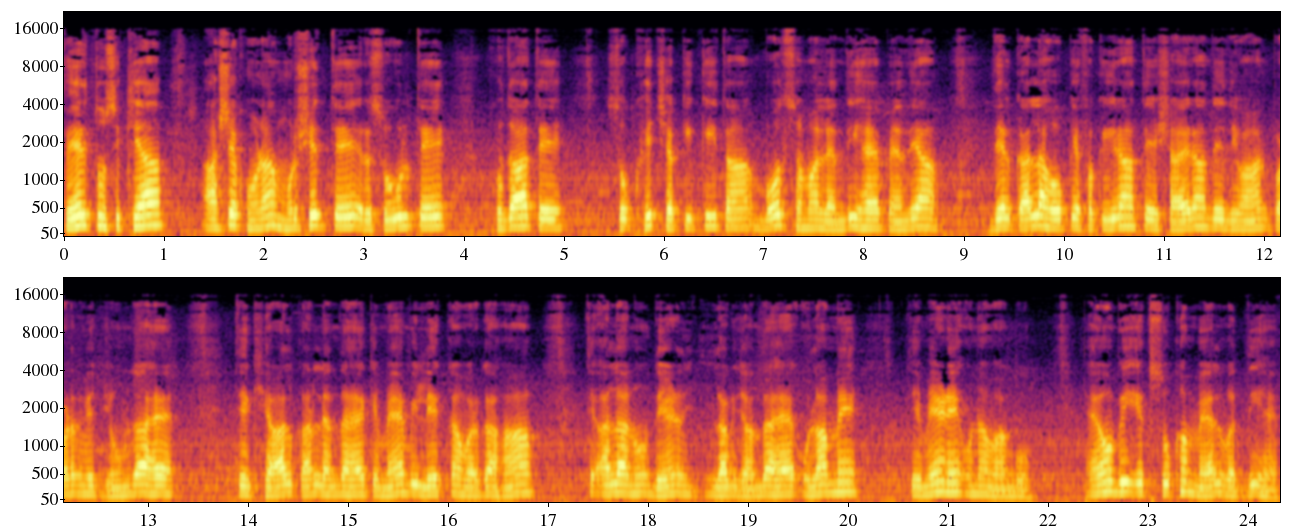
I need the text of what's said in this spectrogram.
ਫਿਰ ਤੂੰ ਸਿੱਖਿਆ, ਆਸ਼ਿਕ ਹੋਣਾ ਮੁਰਸ਼ਿਦ ਤੇ, ਰਸੂਲ ਤੇ, ਖੁਦਾ ਤੇ, ਸੁਖ ਹਿੱਚ ਹਕੀਕੀ ਤਾਂ ਬਹੁਤ ਸਮਾਂ ਲੈਂਦੀ ਹੈ ਪੈਂਦਿਆਂ ਦਿਲ ਕਾਲਾ ਹੋ ਕੇ ਫਕੀਰਾਂ ਤੇ ਸ਼ਾਇਰਾਂ ਦੇ ਦੀਵਾਨ ਪੜਨ ਵਿੱਚ ਝੂਮਦਾ ਹੈ ਤੇ ਖਿਆਲ ਕਰ ਲੈਂਦਾ ਹੈ ਕਿ ਮੈਂ ਵੀ ਲੇਖਕਾਂ ਵਰਗਾ ਹਾਂ ਤੇ ਅੱਲਾ ਨੂੰ ਦੇਣ ਲੱਗ ਜਾਂਦਾ ਹੈ ਉਲਾਮੇ ਤੇ ਮਿਹਣੇ ਉਹਨਾਂ ਵਾਂਗੂ। ਐਉਂ ਵੀ ਇੱਕ ਸੁਖਮ ਮਹਿਲ ਵੱਧਦੀ ਹੈ।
